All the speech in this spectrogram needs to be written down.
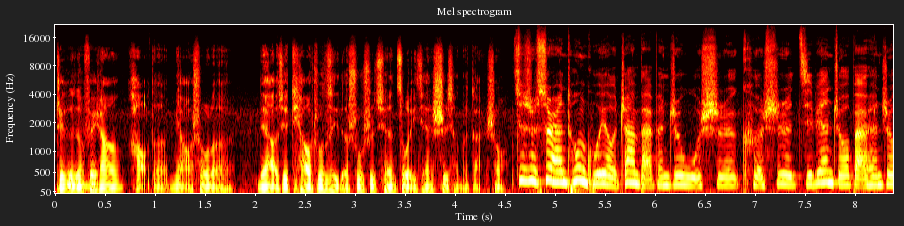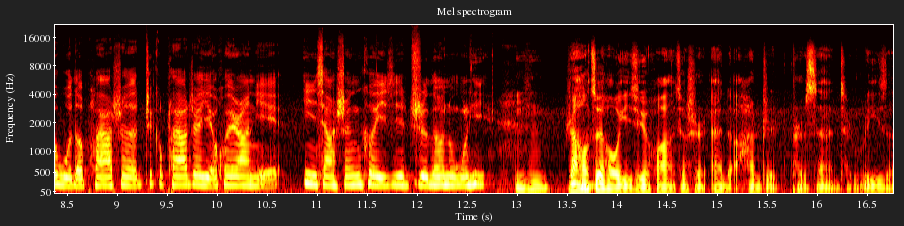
这个就嗯非常好的描述了你要去跳出自己的舒适圈做一件事情的感受。就是虽然痛苦有占百分之五十，可是即便只有百分之五的 pleasure，这个 pleasure 也会让你印象深刻以及值得努力嗯哼然后最后一句话就是 anda hundred percent reason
